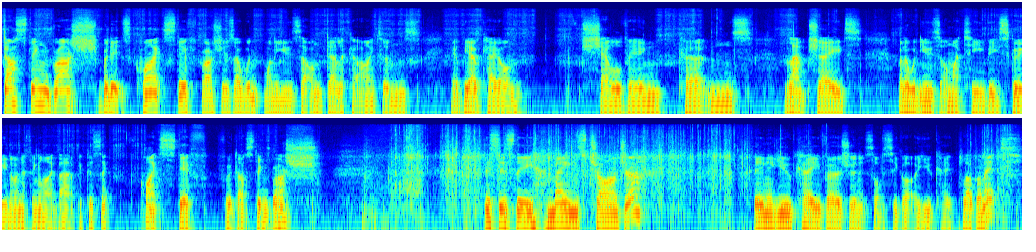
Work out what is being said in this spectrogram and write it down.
dusting brush, but it's quite stiff brushes. I wouldn't want to use that on delicate items. It'll be okay on shelving, curtains, lampshades, but I wouldn't use it on my TV screen or anything like that because they're quite stiff for a dusting brush. This is the mains charger. Being a UK version, it's obviously got a UK plug on it.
